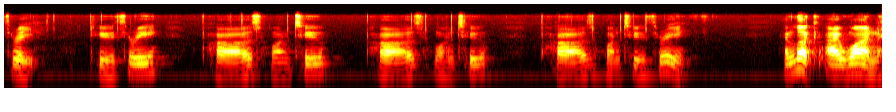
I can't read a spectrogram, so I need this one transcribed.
3. 2, 3. Pause, 1, 2. Pause, 1, 2. Pause, 1, 2, 3. And look, I won.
